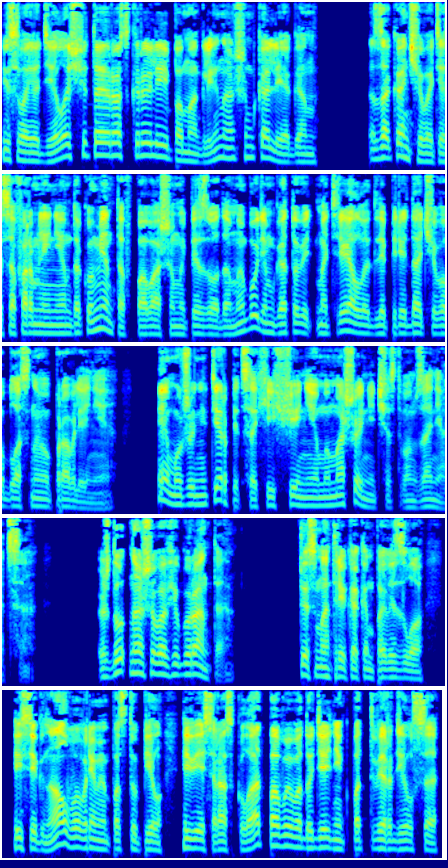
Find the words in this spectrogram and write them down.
И свое дело, считай, раскрыли и помогли нашим коллегам. Заканчивайте с оформлением документов по вашим эпизодам и будем готовить материалы для передачи в областное управление. Им уже не терпится хищением и мошенничеством заняться. Ждут нашего фигуранта. Ты смотри, как им повезло. И сигнал вовремя поступил, и весь расклад по выводу денег подтвердился,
